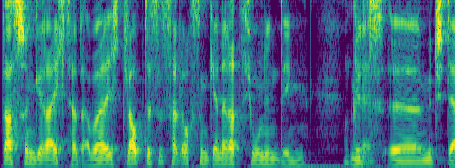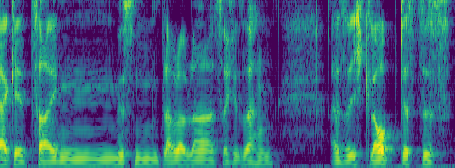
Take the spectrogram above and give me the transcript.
das schon gereicht hat. Aber ich glaube, das ist halt auch so ein Generationending. Okay. Mit, äh, mit Stärke zeigen müssen, bla bla bla, solche Sachen. Also ich glaube, dass das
